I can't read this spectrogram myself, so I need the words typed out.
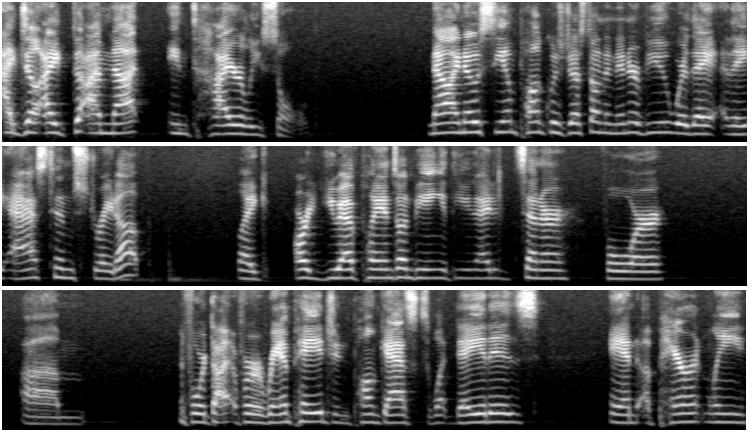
i, don't i i'm not entirely sold. Now i know cm punk was just on an interview where they they asked him straight up like, are you have plans on being at the United Center for, um, for for a Rampage? And Punk asks what day it is, and apparently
